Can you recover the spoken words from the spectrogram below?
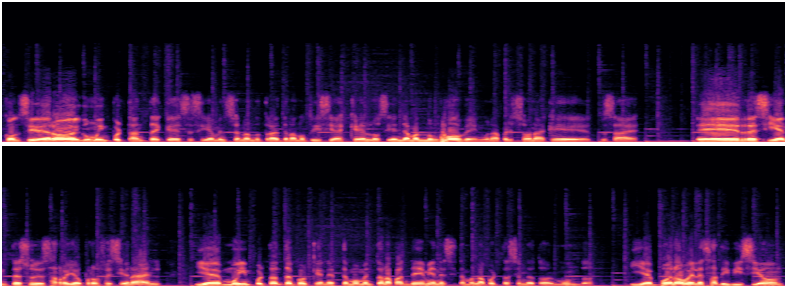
considero algo muy importante que se sigue mencionando a través de la noticia, es que lo siguen llamando un joven, una persona que, tú sabes, es reciente su desarrollo profesional y es muy importante porque en este momento de la pandemia necesitamos la aportación de todo el mundo. Y es bueno ver esa división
